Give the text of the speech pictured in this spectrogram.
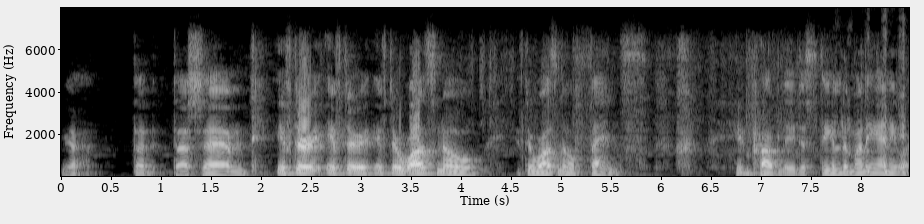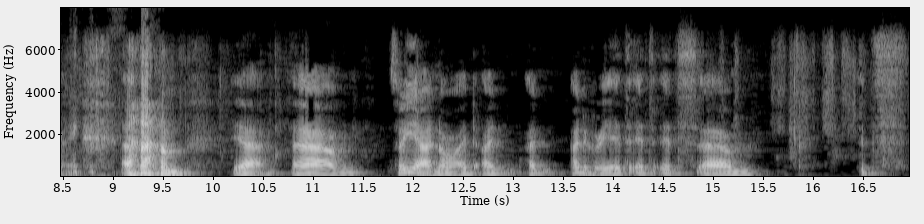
yeah, that that um, if there if there if there was no if there was no fence, he'd probably just steal the money anyway. um, yeah. Um, so yeah, no, I'd I'd I'd, I'd agree. It's it's it's um, it's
